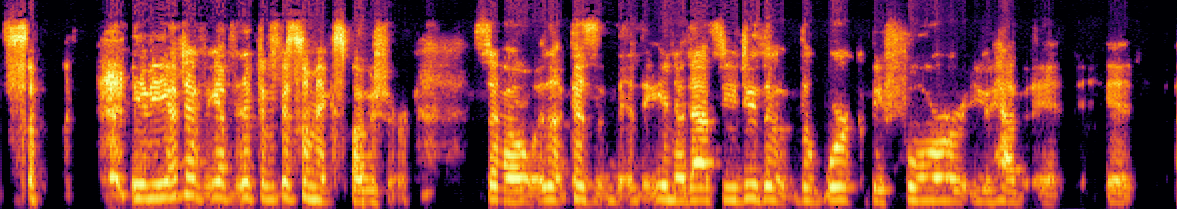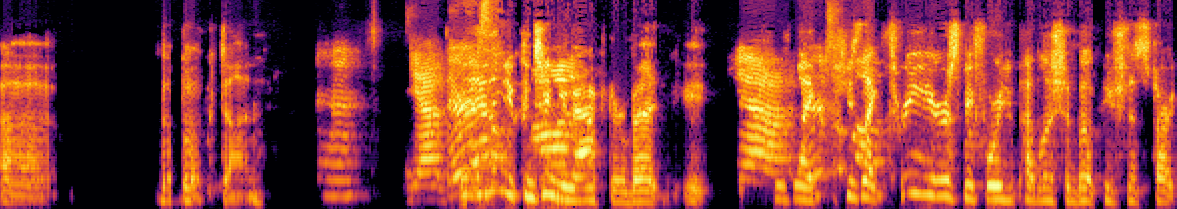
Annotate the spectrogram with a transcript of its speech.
So I mean, you have to have, you have to have some exposure. So because you know that's you do the the work before you have it it uh the book done. Mm-hmm. Yeah there and then you continue after but it, yeah she's like she's like three years before you publish a book you should start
